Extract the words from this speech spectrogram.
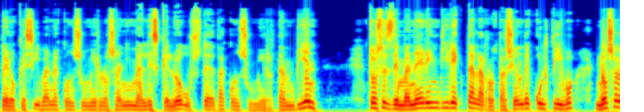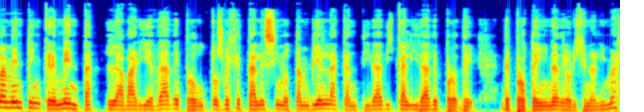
pero que sí van a consumir los animales que luego usted va a consumir también. Entonces, de manera indirecta, la rotación de cultivo no solamente incrementa la variedad de productos vegetales, sino también la cantidad y calidad de, de, proteína de origen animal.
